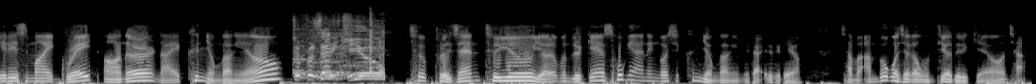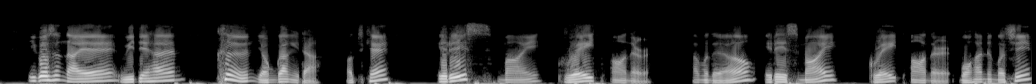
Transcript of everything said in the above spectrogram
It is my great honor. 나의 큰 영광이에요. to present to you To present to you. 여러분들께 소개하는 것이 큰 영광입니다. 이렇게 돼요. 자, 한번 안 보고 제가 운 띄워 드릴게요. 자, 이것은 나의 위대한 큰 영광이다. 어떻게? It is my great honor. 한 번 더요. It is my great honor. 뭐 하는 것이?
